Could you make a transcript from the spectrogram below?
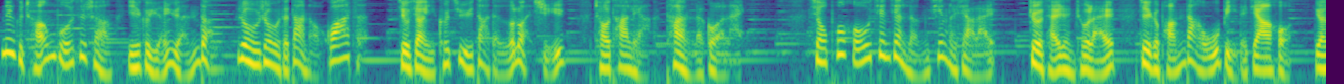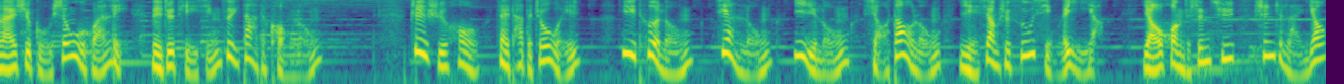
那个长脖子上一个圆圆的、肉肉的大脑瓜子，就像一颗巨大的鹅卵石，朝他俩探了过来。小泼猴渐渐冷静了下来，这才认出来，这个庞大无比的家伙原来是古生物馆里那只体型最大的恐龙。这时候，在他的周围，异特龙、剑龙、翼龙、小盗龙也像是苏醒了一样，摇晃着身躯，伸着懒腰，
